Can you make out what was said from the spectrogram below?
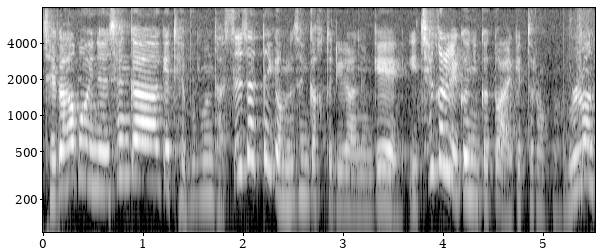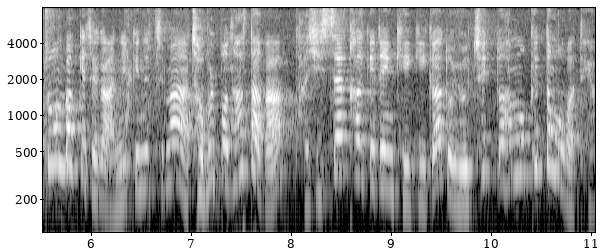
제가 하고 있는 생각의 대부분 다 쓰잘데기 없는 생각들이라는 게 이 책을 읽으니까 또 알겠더라고요. 물론 조금밖에 제가 안 읽긴 했지만 접을 뻔 하다가 다시 시작하게 된 계기가 또 이 책도 한몫했던 것 같아요.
